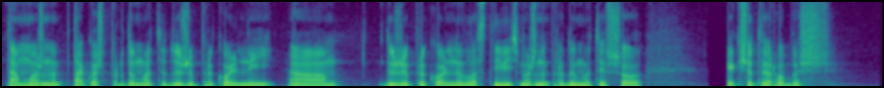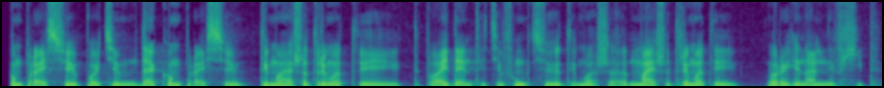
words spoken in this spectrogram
Там можна також придумати дуже прикольний, е, дуже прикольну властивість. Можна придумати, що якщо ти робиш компресію, потім декомпресію, ти маєш отримати типу, identity функцію, ти маєш, маєш отримати оригінальний вхід.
